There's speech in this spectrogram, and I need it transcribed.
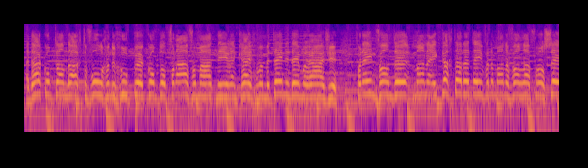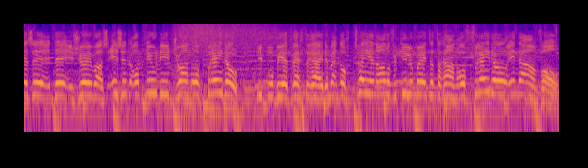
En daar komt dan de achtervolgende groep komt op Van Avermaat neer. En krijgen we meteen een demarrage van een van de mannen. Ik dacht dat het een van de mannen van La Française de Jeu was. Is het opnieuw die Juan Offredo die probeert weg te rijden met nog 2,5 kilometer te gaan. Offredo in de aanval.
